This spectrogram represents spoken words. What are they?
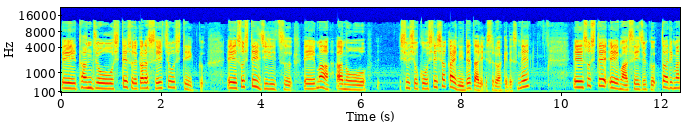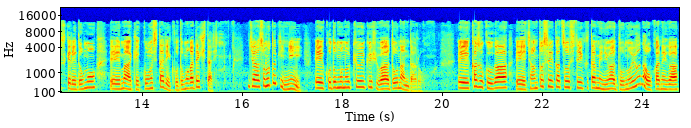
えー、誕生してそれから成長していく、えー、そして自立、えー、まああの就職をして社会に出たりするわけですね。えー、そして、えー、まあ成熟とありますけれども、えー、まあ結婚したり子供ができたり。じゃあその時に、えー、子供の教育費はどうなんだろう。えー、家族が、えー、ちゃんと生活をしていくためにはどのようなお金が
